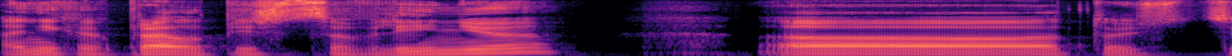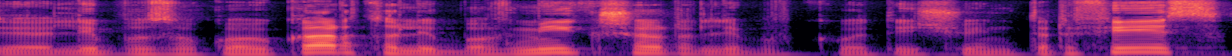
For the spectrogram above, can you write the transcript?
они, как правило, пишутся в линию, то есть э, либо звуковую карту, либо в микшер, либо в какой-то еще интерфейс,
